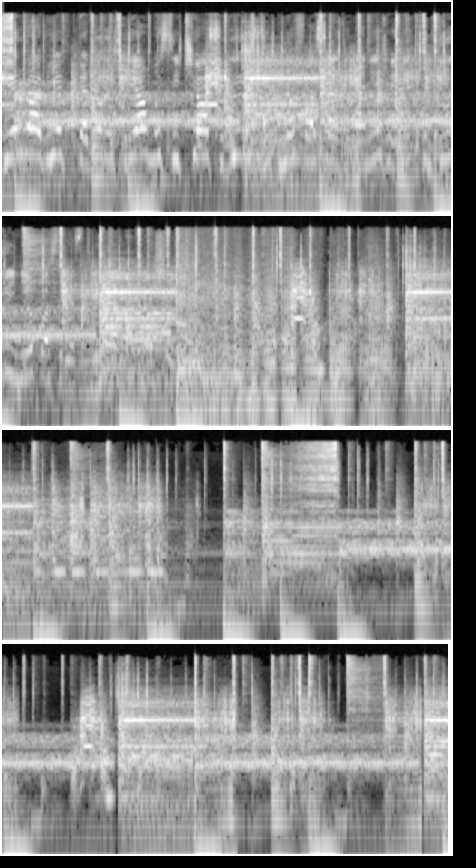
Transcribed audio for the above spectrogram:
Первый объект, который прямо сейчас вырастет на фасаде манежа, имеет к культуре непосредственное отношение. Yeah.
